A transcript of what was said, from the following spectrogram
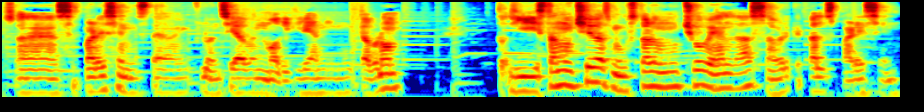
se parecen, está influenciado en Modigliani muy cabrón. Y están muy chidas, me gustaron mucho, véanlas, a ver qué tal les parecen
